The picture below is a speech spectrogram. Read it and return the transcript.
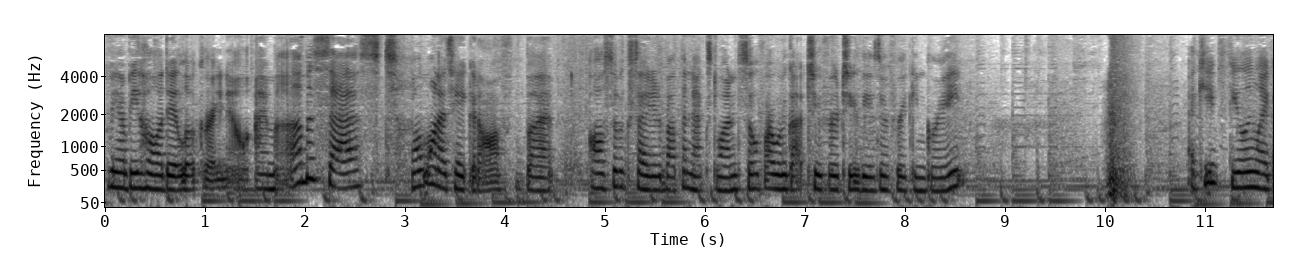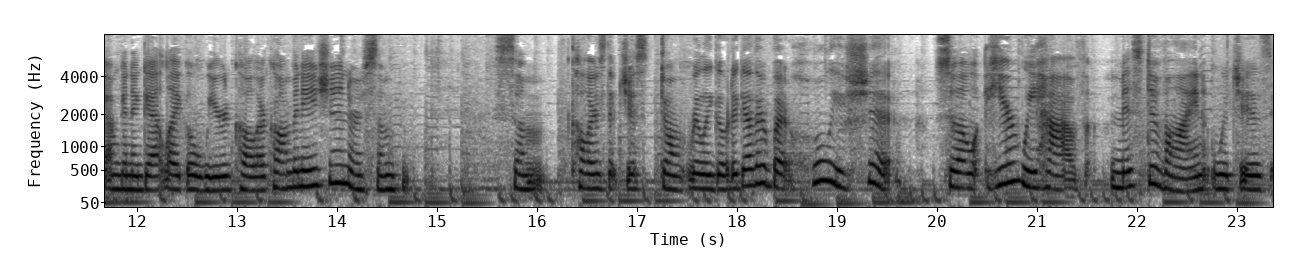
vampy holiday look right now. I'm obsessed. Don't want to take it off, but also excited about the next one. So far we've got two for two. These are freaking great. I keep feeling like I'm gonna get like a weird color combination or some some colors that just don't really go together, but holy shit. So here we have Miss Divine, which is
